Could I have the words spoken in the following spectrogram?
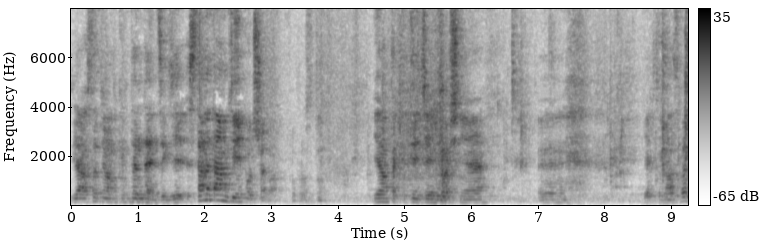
Ja ostatnio mam taką tendencję, gdzie stanę tam, gdzie nie potrzeba, po prostu. Ja mam taki tydzień właśnie, yy, jak to nazwać?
